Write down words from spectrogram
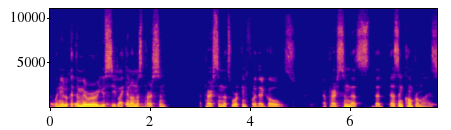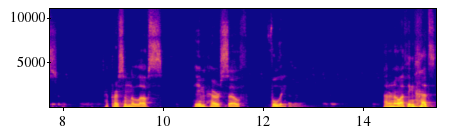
When you look at the mirror, you see like an honest person, person that's working for their goals, a person that's that doesn't compromise, a person that loves him herself fully. I don't know. I think that's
